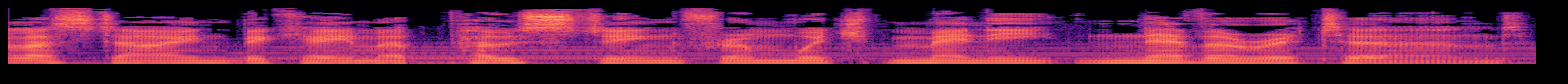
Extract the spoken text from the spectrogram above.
Palestine became a posting from which many never returned.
